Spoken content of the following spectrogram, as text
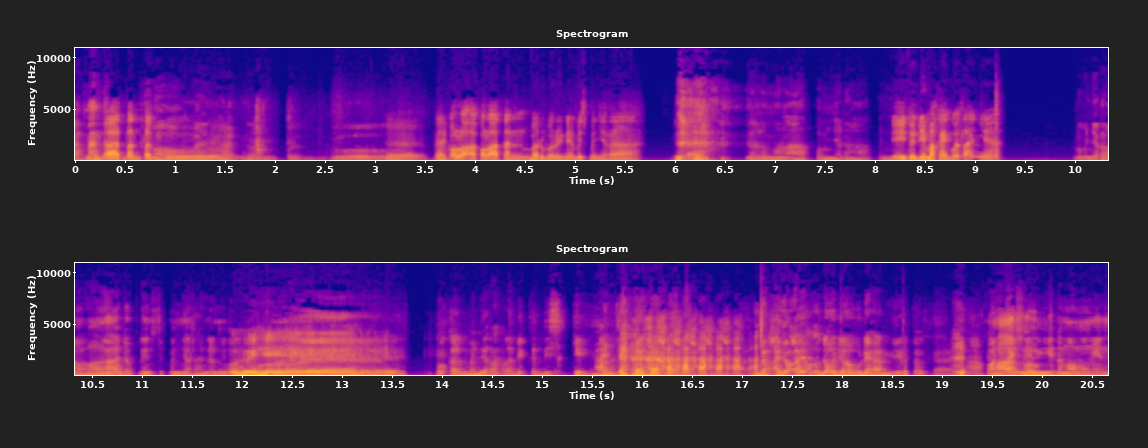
Adnan Atan Oh, Teguh. Teguh. Eh, kan kalau kalau Atan baru-baru ini habis menyerah. Dalam hal apa menyerah apa ya nih itu dia makanya gue tanya. Lu menyerah Oh, apa? nggak lu? ada prinsip menyerah dalam hidup Wih. Bukan menyerah, lebih ke di skip aja. udah, ayo, ayo, udah, udah, udahan gitu kan. Apaan konteksnya ini kita ngomongin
